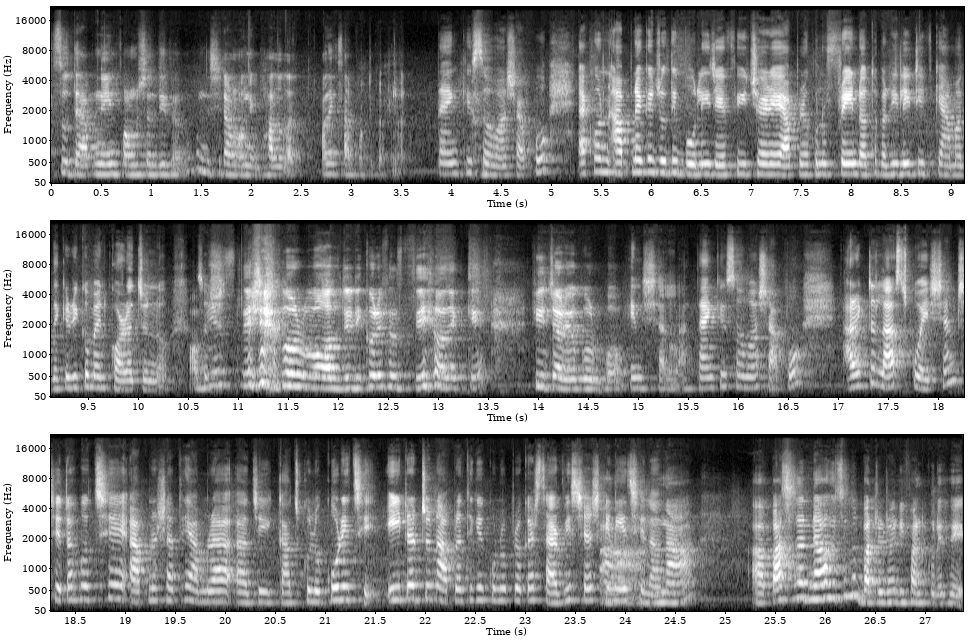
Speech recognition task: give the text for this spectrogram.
কিছুতে আপনি ইনফরমেশন দিতেন মানে সেটা আমার অনেক ভালো লাগতো অনেক সাপোর্টিভ আপনার। থ্যাংক ইউ সো মাচ আপু। এখন আপনাকে যদি বলি যে ফিউচারে আপনার কোনো ফ্রেন্ড অথবা রিলেটিভকে আমাদেরকে রিকমেন্ড করার জন্য এটা করব অলরেডি করে ফেলছি অনেককে। ফিউচারেও করব ইনশাল্লাহ। থ্যাংক ইউ সো মাচ আপু। আরেকটা লাস্ট কোয়েশ্চেন সেটা হচ্ছে আপনার সাথে আমরা যে কাজগুলো করেছি এইটার জন্য আপনার থেকে কোনো প্রকার সার্ভিস চার্জকে নিয়েছিলাম? না। পাঁচ হাজার নেওয়া হয়েছিল বাট ওটা রিফান্ড করে হয়ে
